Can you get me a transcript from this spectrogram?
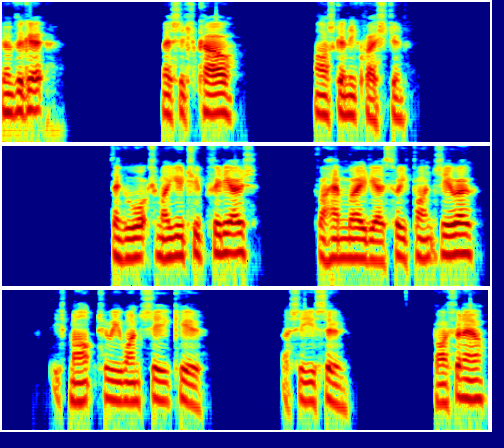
Don't forget, message Carl, ask any question. Thank you for watching my YouTube videos for Ham Radio 3.0. It's Mark 2E1CEQ. I'll see you soon. Bye for now.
